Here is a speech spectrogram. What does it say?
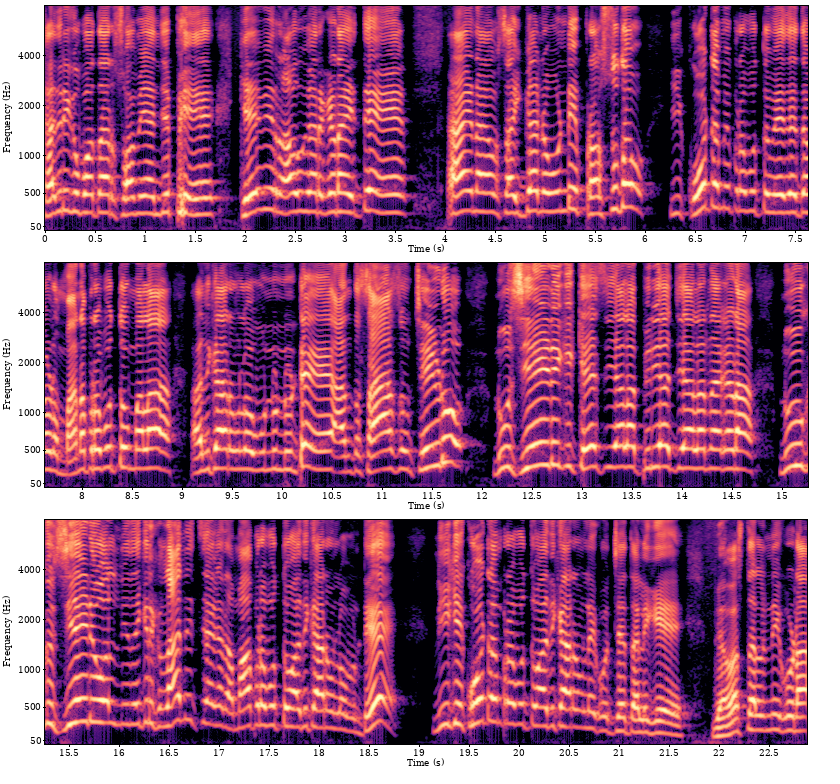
కదిరిగిపోతారు స్వామి అని చెప్పి కేవీ రావు గారు కూడా అయితే ఆయన సరిగ్గానే ఉండి ప్రస్తుతం ఈ కూటమి ప్రభుత్వం ఏదైతే ఉందో మన ప్రభుత్వం మళ్ళా అధికారంలో ఉండుంటే అంత సాహసం చేయడు. నువ్వు సిఐడికి కేసు ఇవ్వాలా ఫిర్యాదు చేయాలన్నా కూడా నువ్వు సిఐడి వాళ్ళు నీ దగ్గరికి రానిచ్చా కదా మా ప్రభుత్వం అధికారంలో ఉంటే. నీకు ఈ కూటమి ప్రభుత్వం అధికారంలోకి వచ్చే తల్లికి వ్యవస్థలన్నీ కూడా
